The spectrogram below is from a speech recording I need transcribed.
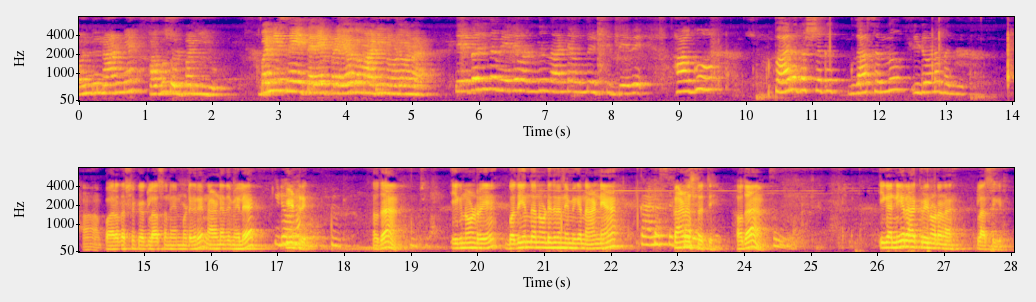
ಒಂದು ನಾಣ್ಯ ಹಾಗೂ ಸ್ವಲ್ಪ ನೀರು. ಬನ್ನಿ ಸ್ನೇಹಿತರೆ ಪ್ರಯೋಗ ಮಾಡಿ ನೋಡೋಣ. ಟೇಬಲಿನ ಮೇಲೆ ಒಂದು ನಾಣ್ಯವನ್ನು ಇಟ್ಟಿದ್ದೇವೆ. ಹಾಗೂ ಪಾರದರ್ಶಕ ಗ್ಲಾಸನ್ನು ಇಡೋಣ ಬನ್ನಿ. ಹಾಂ ಪಾರದರ್ಶಕ ಗ್ಲಾಸ್ ಅನ್ನು ಏನ್ ಮಾಡಿದ್ರಿ? ನಾಣ್ಯದ ಮೇಲೆ ಇಡ್ರಿ. ಹೌದಾ? ಈಗ ನೋಡ್ರಿ ಬದಿಯಿಂದ ನೋಡಿದ್ರೆ ನಿಮಗೆ ನಾಣ್ಯ ಕಾಣಿಸ್ತೈತಿ. ಹೌದಾ? ಈಗ ನೀರು ಹಾಕ್ರಿ ನೋಡೋಣ ಗ್ಲಾಸಿಗೆ.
